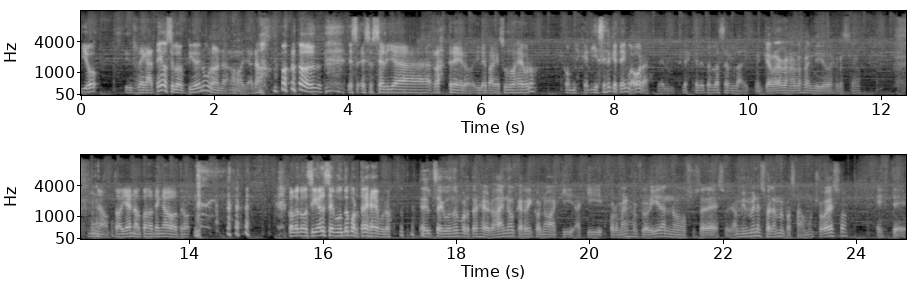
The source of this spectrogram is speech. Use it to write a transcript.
Yo regateo, se lo pido en uno. No, no, ya no. Eso, eso sería rastrero. Y le pagué sus dos euros con mi esqueleto. Y ese es el que tengo ahora, el, el esqueleto Laser Light. qué raro que no los has vendido, desgraciado. No, todavía no, cuando tenga otro. cuando consiga el segundo por tres euros. El segundo por 3 euros. Ay, no, qué rico. No, aquí, aquí, por lo menos en Florida, no sucede eso. A mí en Venezuela me pasaba mucho eso. Este,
